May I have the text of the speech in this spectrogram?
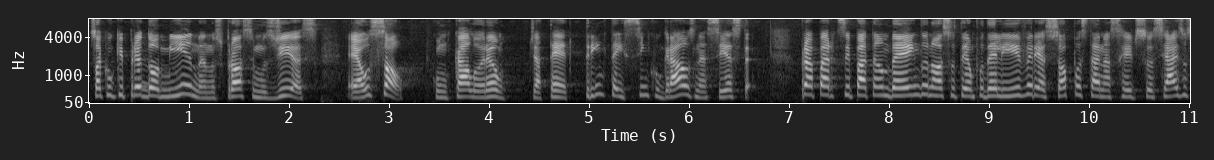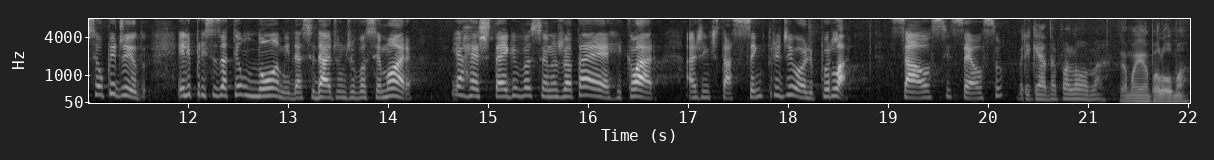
Só que o que predomina nos próximos dias é o sol, com calorão de até 35 graus na sexta. Para participar também do nosso Tempo Delivery, é só postar nas redes sociais o seu pedido. Ele precisa ter o um nome da cidade onde você mora e a hashtag você no JR, claro. A gente está sempre de olho por lá. Salce, Celso. Obrigada, Paloma. Até amanhã, Paloma.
